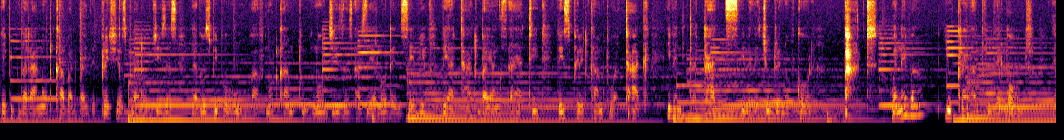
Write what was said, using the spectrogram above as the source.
the people that are not covered by the precious blood of Jesus. They are those people who have not come to know Jesus as their Lord and Savior. They are attacked by anxiety. This spirit comes to attack. Even it attacks even the children of God Whenever you cry out to the Lord, the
